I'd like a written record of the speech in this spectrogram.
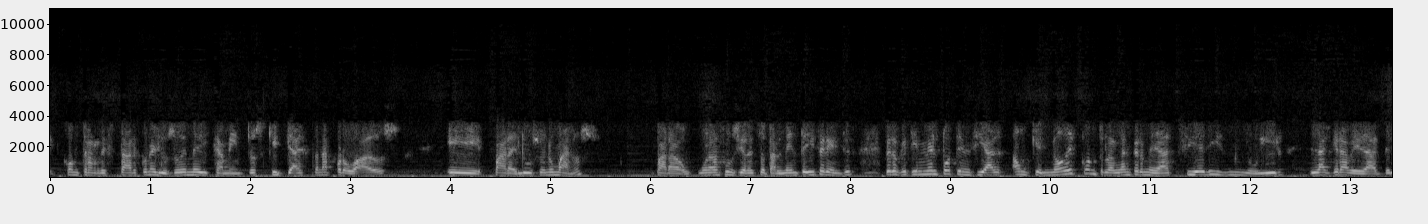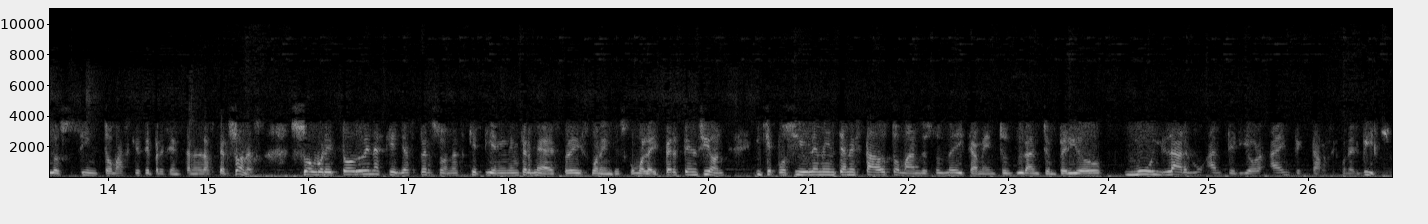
eh, contrarrestar con el uso de medicamentos que ya están aprobados eh, para el uso en humanos para unas funciones totalmente diferentes, pero que tienen el potencial, aunque no de controlar la enfermedad, sí de disminuir la gravedad de los síntomas que se presentan en las personas, sobre todo en aquellas personas que tienen enfermedades predisponentes como la hipertensión y que posiblemente han estado tomando estos medicamentos durante un periodo muy largo anterior a infectarse con el virus.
